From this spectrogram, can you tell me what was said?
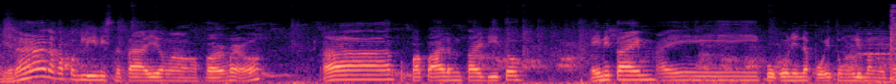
Yan na, nakapaglinis na tayo mga farmer oh. Ah, pagpapaalam tayo dito. Anytime ay kukunin na po itong limang ito.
